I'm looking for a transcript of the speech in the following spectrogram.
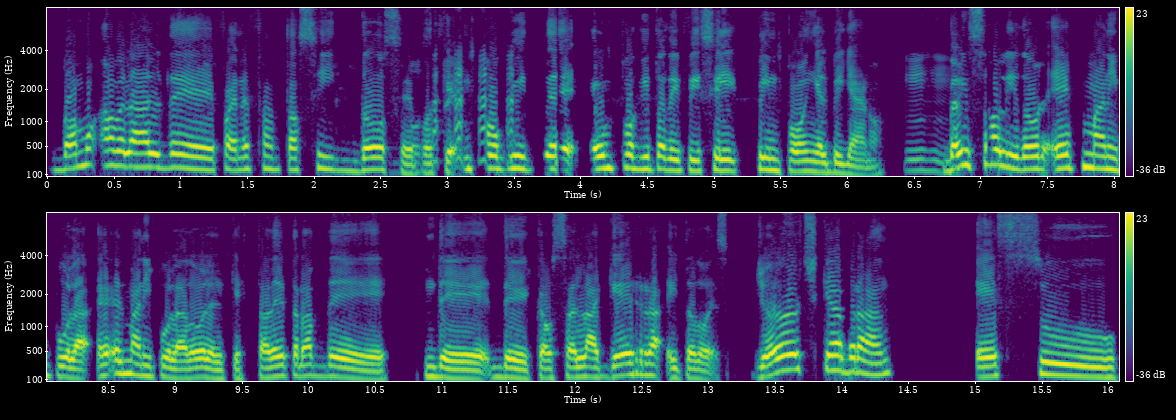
Vamos, a hablar de Final Fantasy XII porque es un poquito, es un poquito difícil pinpoint el villano. Ben Solidor es, manipula, es el manipulador, el que está detrás de, de, de causar la guerra y todo eso. George Gabrant es su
